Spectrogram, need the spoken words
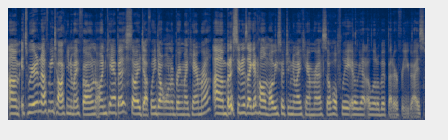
Um, it's weird enough me talking to my phone on campus, so I definitely don't want to bring my camera. Um, but as soon as I get home, I'll be switching to my camera, so hopefully it'll get a little bit better for you guys.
